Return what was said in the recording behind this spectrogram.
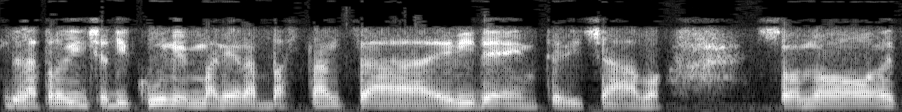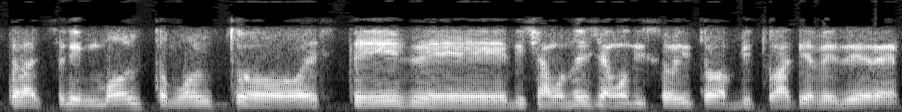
della provincia di Cuneo in maniera abbastanza evidente, diciamo. Sono installazioni molto molto estese, diciamo, noi siamo di solito abituati a vedere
